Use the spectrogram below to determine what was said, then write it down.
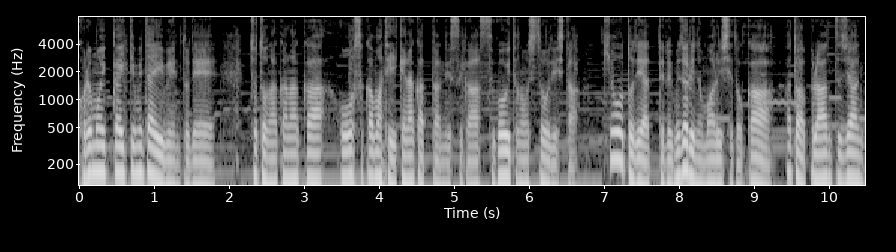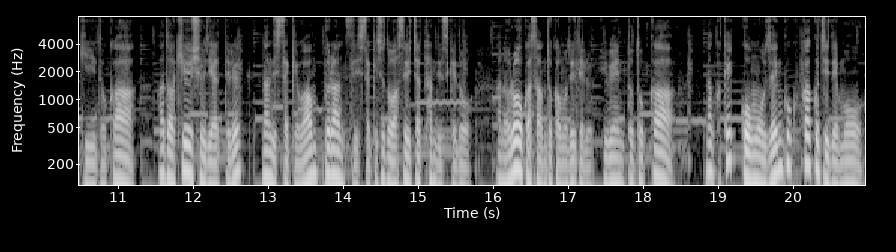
これも1回行ってみたいイベントで、ちょっとなかなか大阪まで行けなかったんですが、すごい楽しそうでした。京都でやってる緑のマルシェとか、あとはプランツジャンキーとか、あとは九州でやってる、何でしたっけ、ワンプランツでしたっけ、ちょっと忘れちゃったんですけど、あの、廊下さんとかも出てるイベントとか、なんか結構もう全国各地でも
